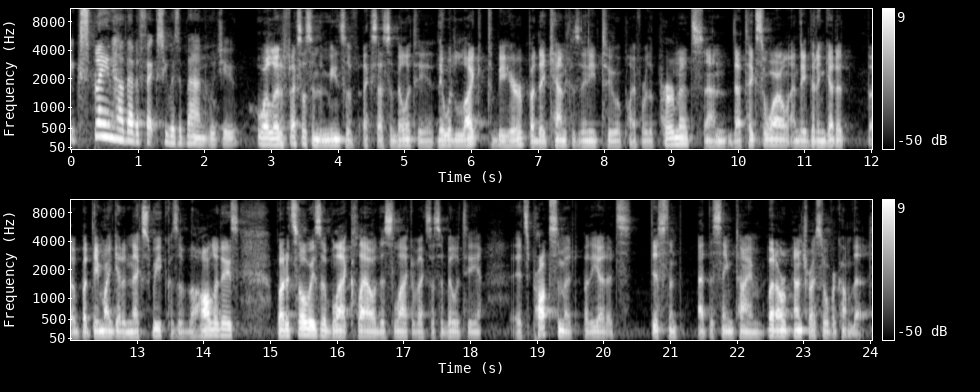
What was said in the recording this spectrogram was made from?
Explain how that affects you as a band, would you? Well, it affects us in the means of accessibility. They would like to be here, but they can't because they need to apply for the permits, and that takes a while, and they didn't get it, but they might get it next week because of the holidays. But it's always a black cloud, this lack of accessibility. It's proximate, but yet it's distant at the same time. But our band tries to overcome that.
